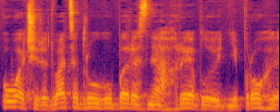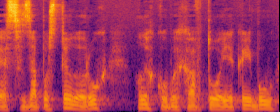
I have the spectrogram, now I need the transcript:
Увечері 22 березня греблою Дніпро ГЕС запустили рух легкових авто, який був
